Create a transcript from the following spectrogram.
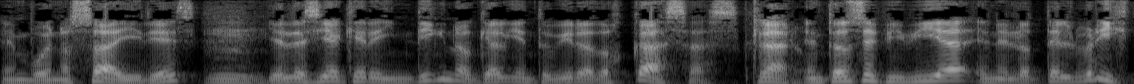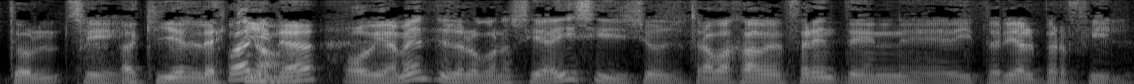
en Buenos Aires Mm. y él decía que era indigno que alguien tuviera dos casas. Claro. Entonces vivía en el Hotel Bristol, Sí. aquí en la Bueno, esquina. obviamente yo lo conocía ahí, sí, yo trabajaba enfrente en eh, Editorial Perfil,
